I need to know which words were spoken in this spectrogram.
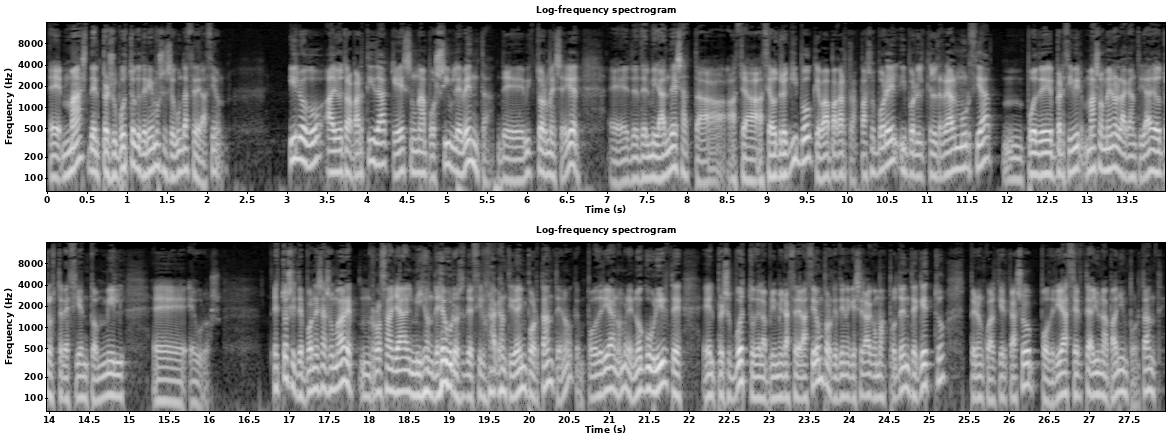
eh, más del presupuesto que teníamos en Segunda Federación. Y luego hay otra partida que es una posible venta de Víctor Meseguer eh, desde el Mirandés hasta hacia, hacia, otro equipo que va a pagar traspaso por él y por el que el Real Murcia mm, puede percibir más o menos la cantidad de otros 300.000 eh, euros. Esto, si te pones a sumar, roza ya el millón de euros, es decir, una cantidad importante, ¿no? Que podría, hombre, no cubrirte el presupuesto de la primera federación, porque tiene que ser algo más potente que esto, pero en cualquier caso podría hacerte ahí un apaño importante.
